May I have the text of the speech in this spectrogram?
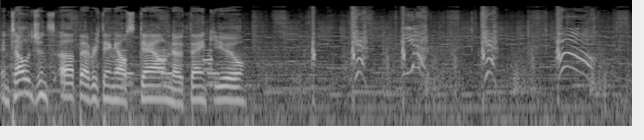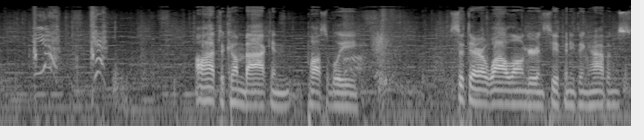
Intelligence up, everything else down. No thank you. I'll have to come back and possibly sit there a while longer and see if anything happens.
